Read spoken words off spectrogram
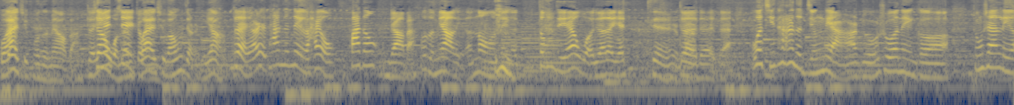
不爱去夫子庙吧，对像我们不爱去王府井一样。对，而且他的那个还有花灯，你知道吧？夫子庙里的弄的那个灯节，我觉得也近，是吧？对对对。不过其他的景点儿，比如说那个中山陵，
